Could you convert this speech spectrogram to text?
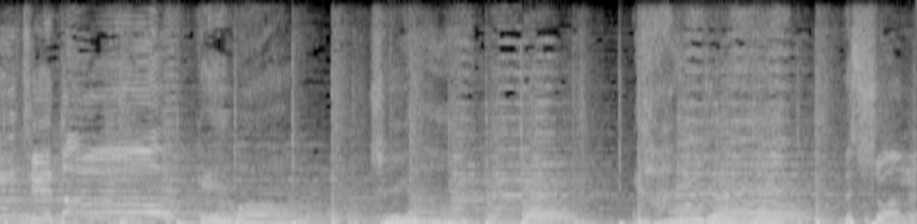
一切都给我，只要看着我的双眼。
